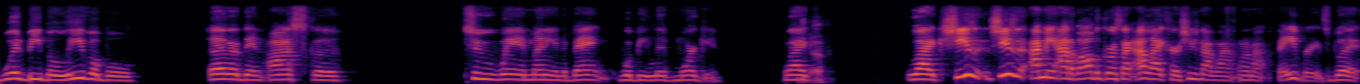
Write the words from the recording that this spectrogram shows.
would be believable other than Asuka to win money in the bank would be Liv Morgan. Like, yeah. Like she's she's I mean, out of all the girls, like I like her. She's not one of my favorites, but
